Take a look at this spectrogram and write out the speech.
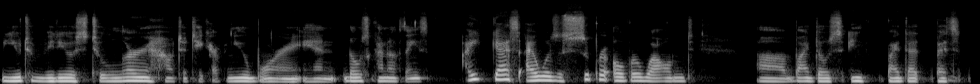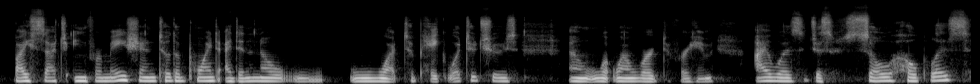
YouTube videos to learn how to take care of newborn and those kind of things. I guess I was super overwhelmed uh, by those by that by, by such information to the point I didn't know what to pick, what to choose, and what one worked for him. I was just so hopeless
